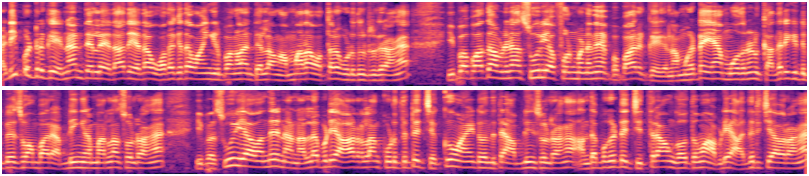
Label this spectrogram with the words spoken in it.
அடிபட்டுருக்கு. என்னன்னு தெரியல. ஏதாவது ஏதாவது உதக்கு தான் வாங்கியிருப்பாங்களான்னு தெரியல. அவங்க அம்மா தான் ஒத்தரை கொடுத்துட்டு இருக்காங்க. இப்போ பார்த்தோம் அப்படின்னா சூர்யா ஃபோன் பண்ணதே இப்போ பாருக்கு நம்மகிட்ட ஏன் மோதணும்னு கதறிக்கிட்டு பேசுவான் பாரு அப்படிங்கிற மாதிரிலாம் சொல்கிறாங்க இப்போ சூர்யா வந்து நான் நல்லபடியாக ஆர்டர்லாம் கொடுத்துட்டு செக்கும் வாங்கிட்டு வந்துட்டேன் அப்படின்னு சொல்கிறாங்க அந்த பக்கத்து சித்ராவும் கௌதமும் அப்படியே அதிர்ச்சி ஆகிறாங்க.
